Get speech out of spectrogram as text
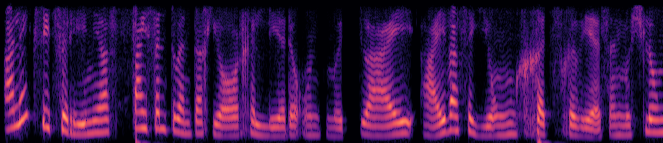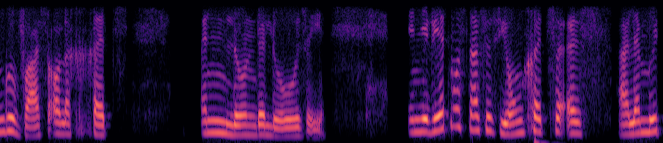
Alex het Verenia 25 jaar gelede ontmoet toe hy hy was 'n jong gids gewees en Mshlongo was al 'n gids in Londolosi. En jy weet mos nou as jong gidse is, hulle moet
